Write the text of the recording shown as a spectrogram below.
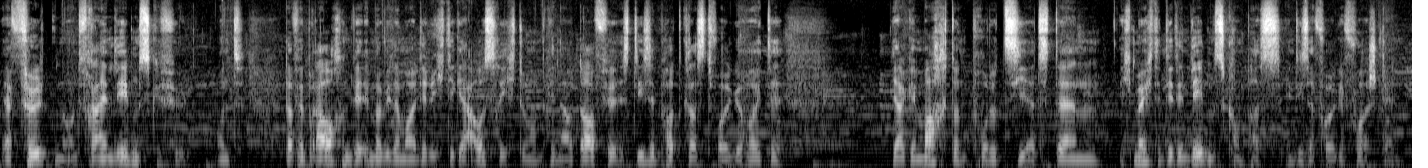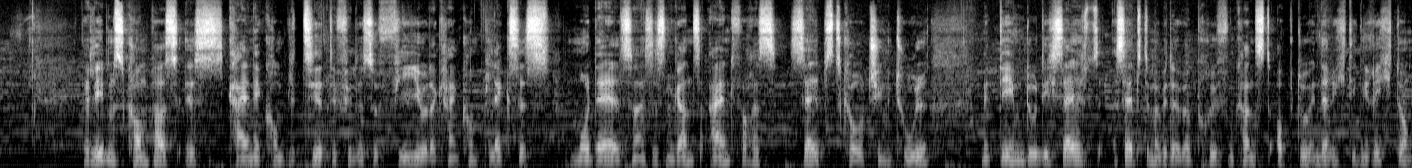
erfüllten und freien Lebensgefühl. Und dafür brauchen wir immer wieder mal die richtige Ausrichtung. Und genau dafür ist diese Podcast-Folge heute ja gemacht und produziert, denn ich möchte dir den Lebenskompass in dieser Folge vorstellen. Der Lebenskompass ist keine komplizierte Philosophie oder kein komplexes Modell, sondern es ist ein ganz einfaches Selbstcoaching-Tool, mit dem du dich selbst, selbst immer wieder überprüfen kannst, ob du in der richtigen Richtung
